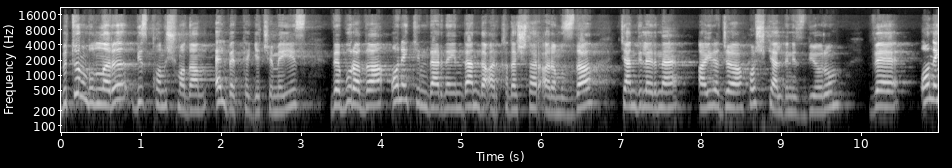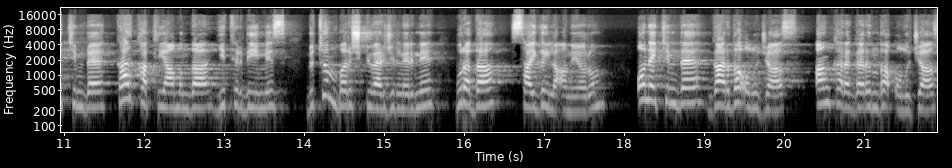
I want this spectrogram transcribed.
Bütün bunları biz konuşmadan elbette geçemeyiz ve burada 10 Ekim Derneği'nden de arkadaşlar aramızda kendilerine ayrıca hoş geldiniz diyorum ve 10 Ekim'de Gar katliamında yitirdiğimiz bütün barış güvercinlerini burada saygıyla anıyorum. 10 Ekim'de Gar'da olacağız, Ankara Garı'nda olacağız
